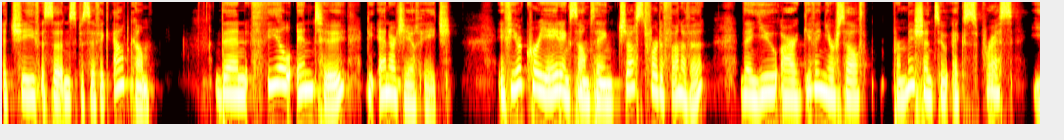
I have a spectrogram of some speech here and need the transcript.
achieve a certain specific outcome? Then feel into the energy of each. If you're creating something just for the fun of it, then you are giving yourself permission to express you.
